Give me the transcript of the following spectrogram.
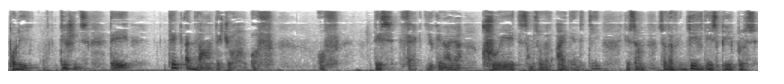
politicians they take advantage of, of of this fact. You can either create some sort of identity, you some sort of give these people's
